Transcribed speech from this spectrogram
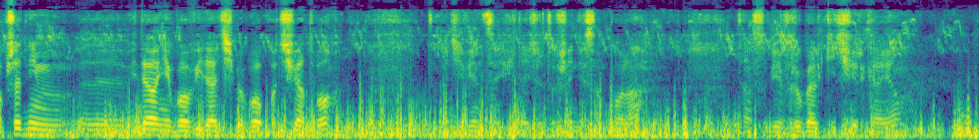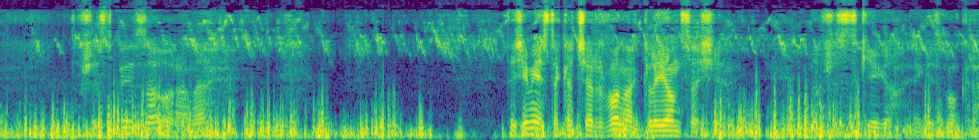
poprzednim y, wideo nie było widać, bo było pod światło. To będzie więcej widać, że tu wszędzie są pola. Tam sobie wróbelki ćwirkają. To wszystko jest zaorane. Ta ziemia jest taka czerwona, klejąca się do wszystkiego, jak jest mokra.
